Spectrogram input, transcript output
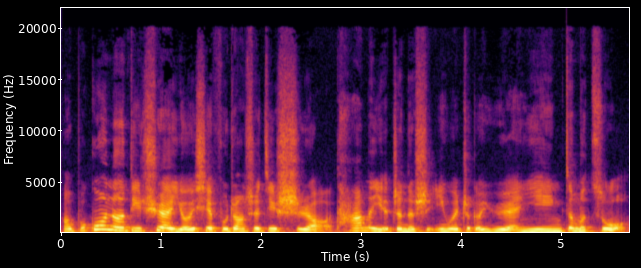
哦，不过呢，的确有一些服装设计师哦，他们也真的是因为这个原因这么做，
